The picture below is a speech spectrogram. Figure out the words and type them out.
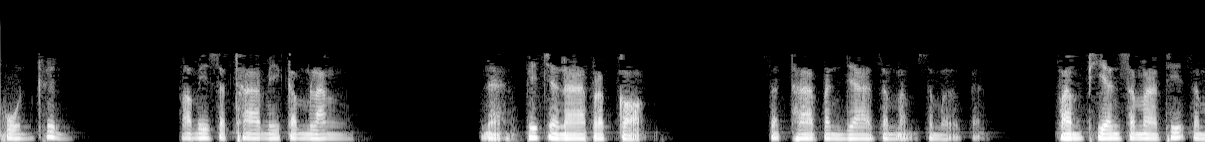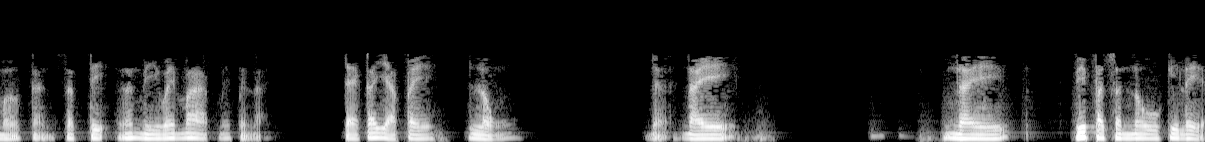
พูนขึ้น พอมีศรัทธามีกำลังนะพิจารณาประกอบศรัทธาปัญญาสม่ำเสมอกัน ความเพียรสมาธิเสมอกัน สตินั้นมีไว้มากไม่เป็นไร แต่ก็อย่าไปหลงในในวิปัสสนูกิเลส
